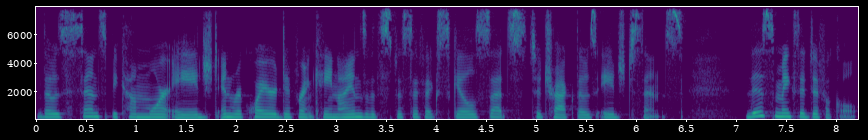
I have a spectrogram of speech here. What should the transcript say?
those scents become more aged and require different canines with specific skill sets to track those aged scents. This makes it difficult.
